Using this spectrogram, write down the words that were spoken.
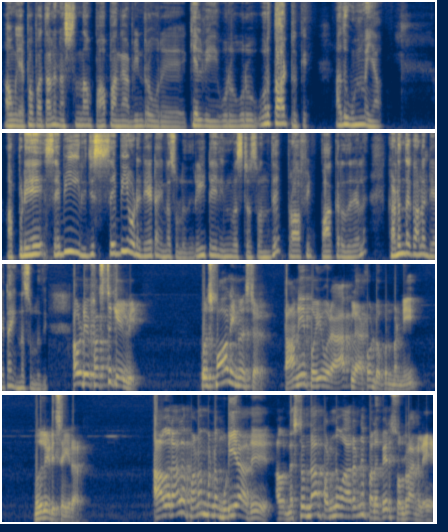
அவங்க எப்போ பார்த்தாலும் நஷ்டம்தான் பார்ப்பாங்க அப்படின்ற ஒரு கேள்வி ஒரு ஒரு ஒரு தாட் இருக்குது அது உண்மையா? அப்படியே செபி ரிஜிஸ் செபியோட டேட்டா என்ன சொல்லுது? ரீட்டைல் இன்வெஸ்டர்ஸ் வந்து ப்ராஃபிட் பார்க்கறதுல கடந்த கால டேட்டா என்ன சொல்லுது? அவருடைய ஃபர்ஸ்ட் கேள்வி ஒரு ஸ்மால் இன்வெஸ்டர் தானே போய் ஒரு ஆப்பில் அக்கௌண்ட் ஓப்பன் பண்ணி முதலீடு செய்கிறார். அவரால் பணம் பண்ண முடியாது. அவர் நஷ்டம் தான் பண்ணுவாருன்னு பல பேர் சொல்கிறாங்களே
